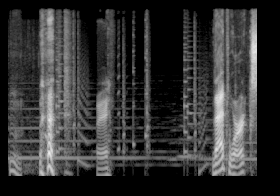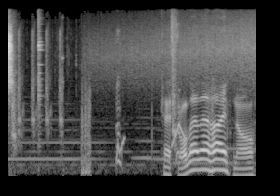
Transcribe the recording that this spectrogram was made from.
Hmm. okay. That works. Can I throw that that high? No.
